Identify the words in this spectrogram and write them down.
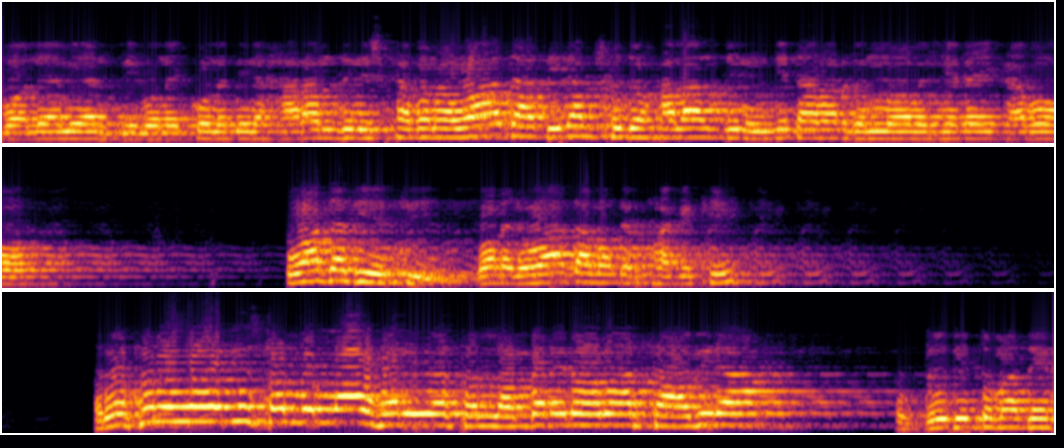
বলে, আমি আর জীবনে কোনোদিন হারাম জিনিস খাব না, ওয়াদা দিলাম, শুধু হালাল জিনিস যেটা আমার জন্য হবে সেটাই খাব। ওয়াদা দিয়েছি। বলেন, ওয়াদা আমাদের থাকে ঠিক রসুল্লাহ সাল্লাল্লাহু আলাইহি ওয়াসাল্লাম বলেন ও যদি তোমাদের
